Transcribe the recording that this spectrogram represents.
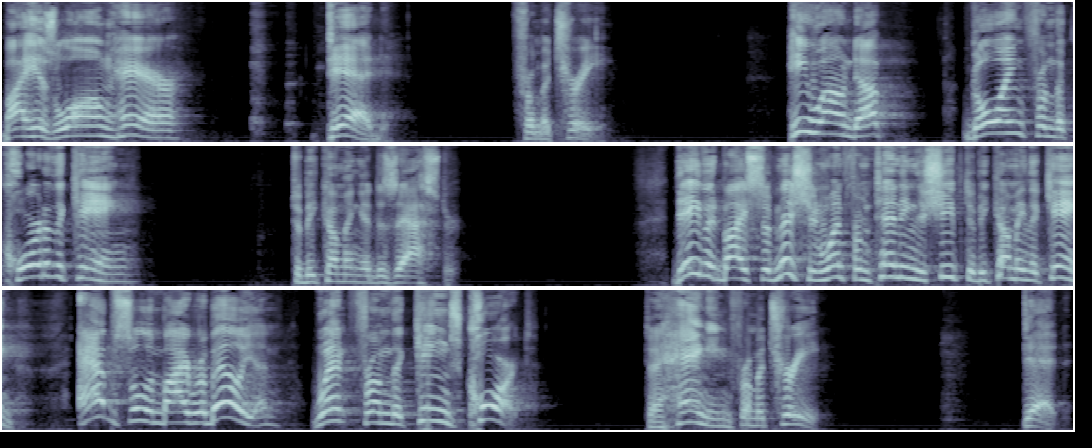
by his long hair, dead from a tree. He wound up going from the court of the king to becoming a disaster. David, by submission, went from tending the sheep to becoming the king. Absalom, by rebellion, went from the king's court to hanging from a tree. Dead.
